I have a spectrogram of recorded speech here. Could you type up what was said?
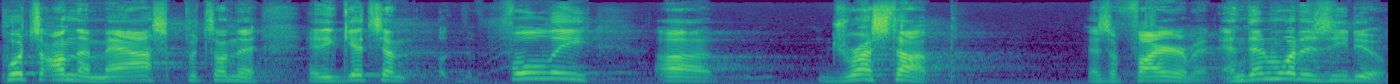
Puts on the mask, puts on the, and he gets them fully uh, dressed up as a fireman. And then what does he do?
